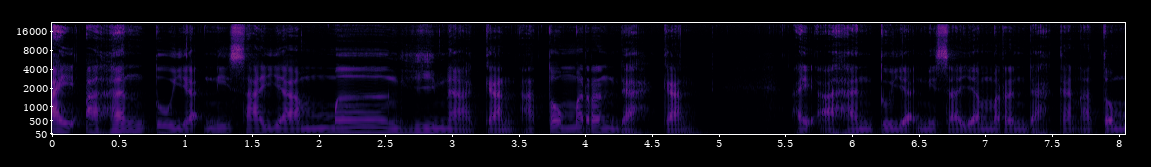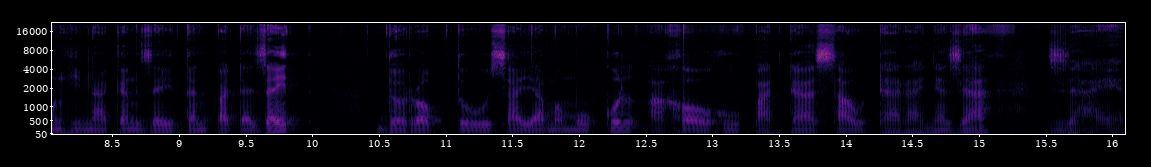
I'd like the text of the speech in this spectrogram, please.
ai ahantu yakni saya menghinakan atau merendahkan ai ahantu yakni saya merendahkan atau menghinakan zaidan pada zaid Dorobtu saya memukul akhohu pada saudaranya Zaid.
